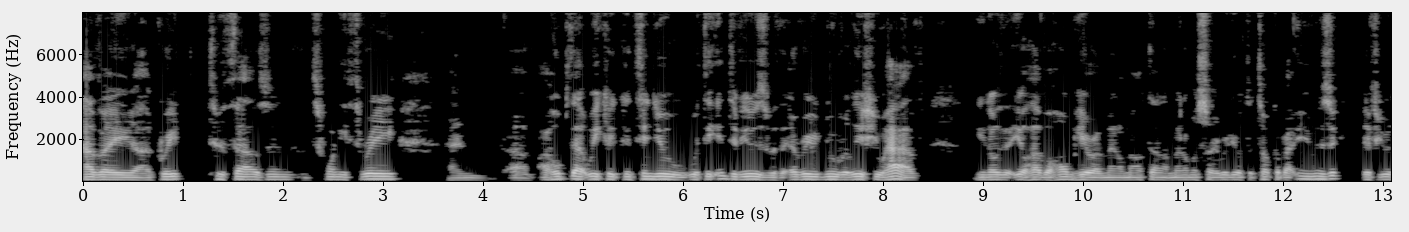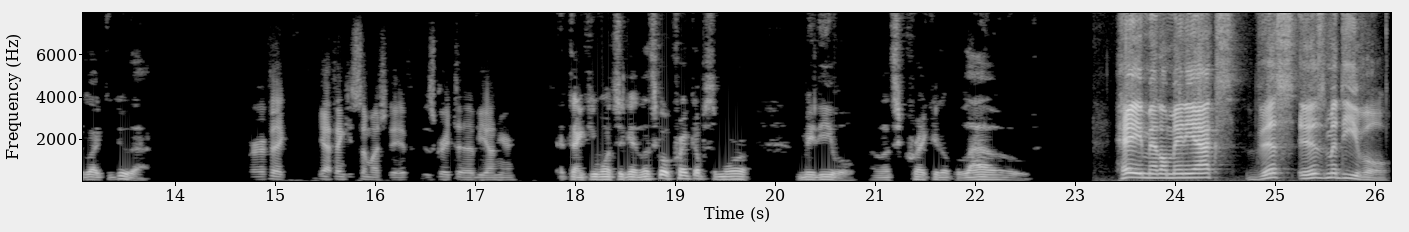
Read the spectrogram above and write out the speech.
Have a uh, great 2023. And um, I hope that we could continue with the interviews with every new release you have. You know that you'll have a home here on Metal Meltdown on Metal Messiah Radio to talk about your music if you would like to do that. Perfect. Yeah, thank you so much, Dave. It was great to be on here. thank you once again. Let's go crank up some more Medevil and let's crank it up loud. Hey, Metal Maniacs, this is Medevil.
